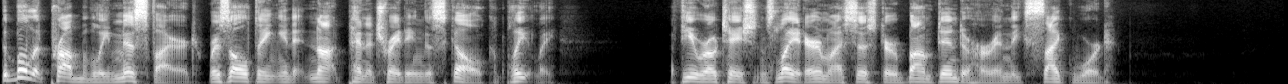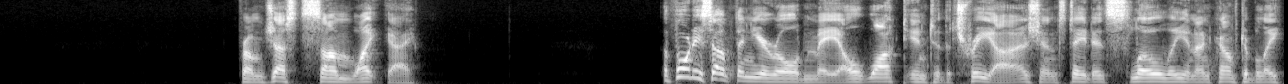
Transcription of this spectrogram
The bullet probably misfired, resulting in it not penetrating the skull completely. A few rotations later, my sister bumped into her in the psych ward. From Just Some White Guy A 40-something-year-old male walked into the triage and stated slowly and uncomfortably,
